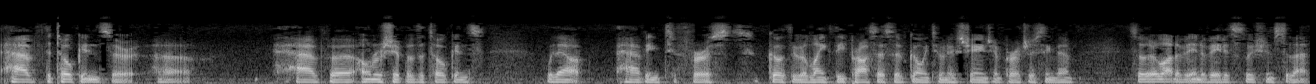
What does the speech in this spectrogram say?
have the tokens or uh, have uh, ownership of the tokens without having to first go through a lengthy process of going to an exchange and purchasing them. So there are a lot of innovative solutions to that.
